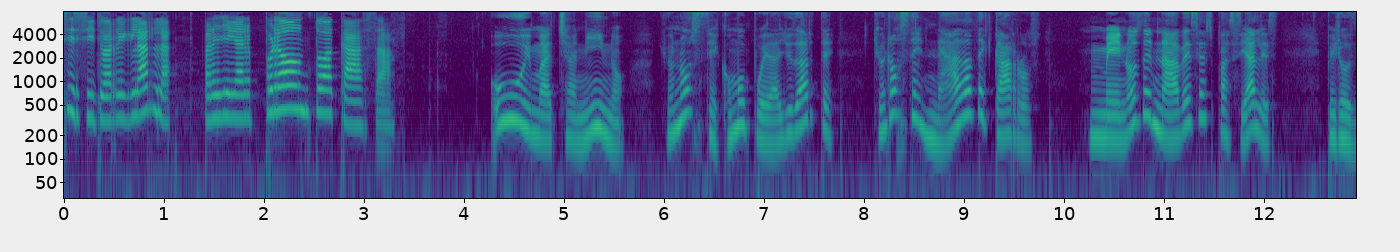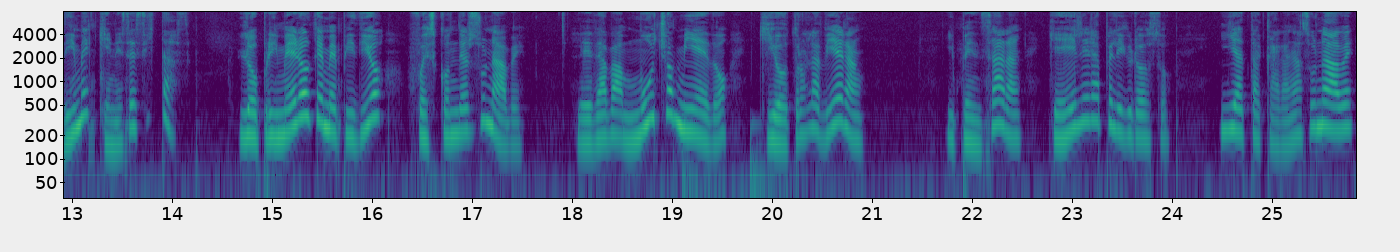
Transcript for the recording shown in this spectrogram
Necesito arreglarla para llegar pronto a casa. Uy, Machanino, yo no sé cómo puedo ayudarte. Yo no sé nada de carros, menos de naves espaciales. Pero dime qué necesitas. Lo primero que me pidió fue esconder su nave. Le daba mucho miedo que otros la vieran y pensaran que él era peligroso y atacaran a su nave,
